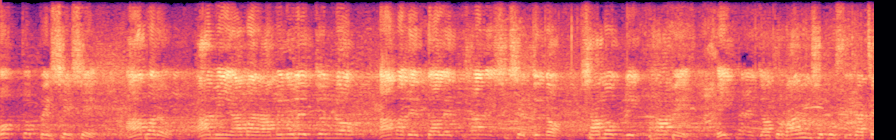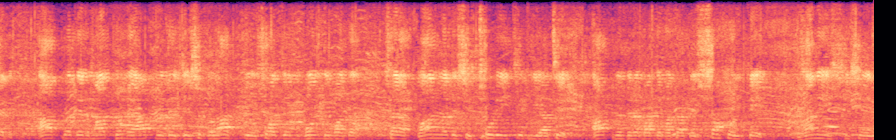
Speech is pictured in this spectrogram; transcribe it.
বক্তব্যের শেষে আবারও আমি আমার আমিনুলের জন্য, আমাদের দলের ধানে শীষের জন্য সামগ্রিকভাবে এইখানে যত মানুষ উপস্থিত আছেন, আপনাদের মাধ্যমে আপনাদের যে সকল আত্মীয় স্বজন বন্ধু বান্ধব সারা বাংলাদেশে ছড়িয়ে ছিটিয়ে আছে, আপনাদের মাধ্যমে তাদের সকলকে ধানের শীষের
